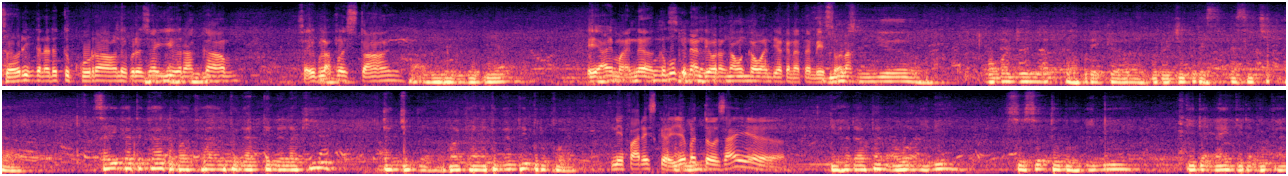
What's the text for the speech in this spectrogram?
Sorry kalau ada tu kurang daripada saya rakam. Saya pula first time. AI mana? Kemungkinan dia orang kawan-kawan dia akan datang besok lah memanggil langkah mereka menuju ke destinasi cinta. Saya katakan bakal pengantin lelaki dan juga bakal pengantin perempuan. Ni Faris ke? Ya betul saya Di hadapan awak ini, susuk tubuh ini tidak lain tidak bukan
